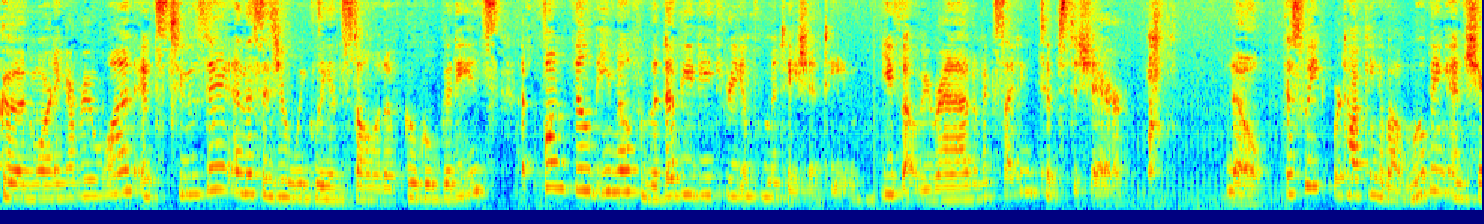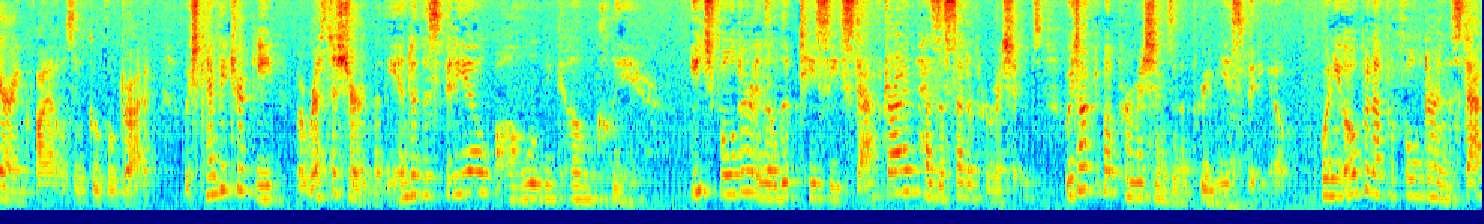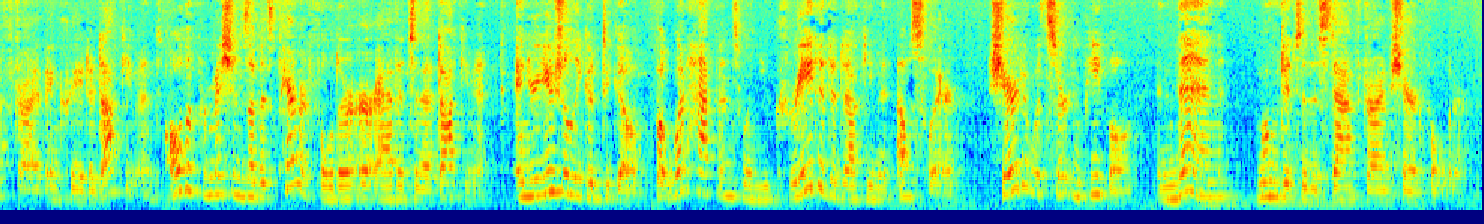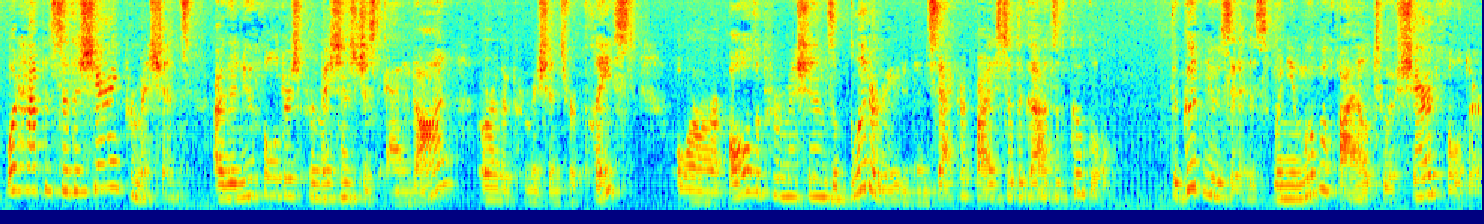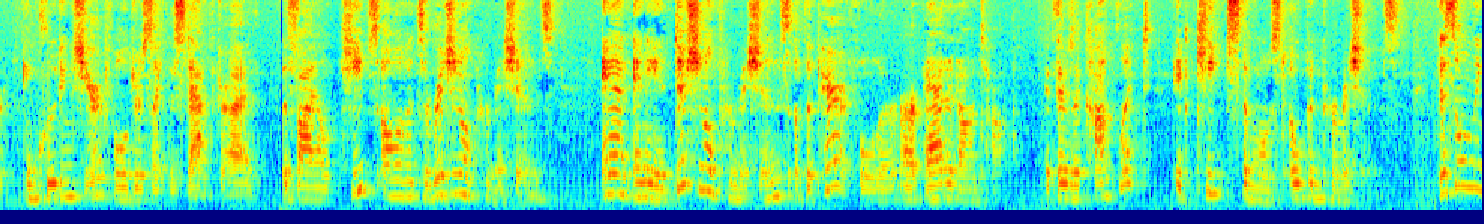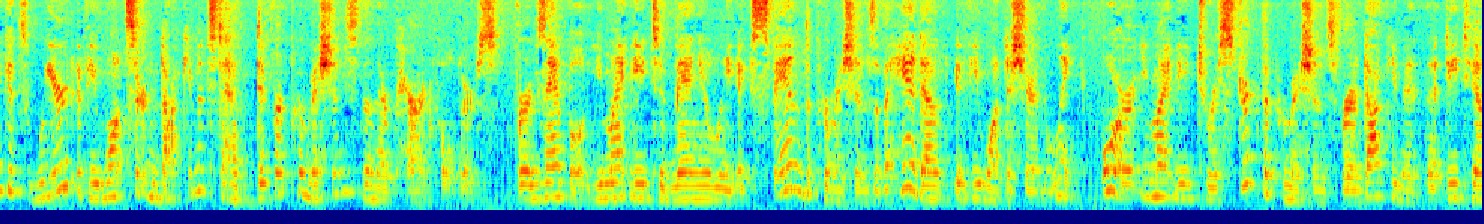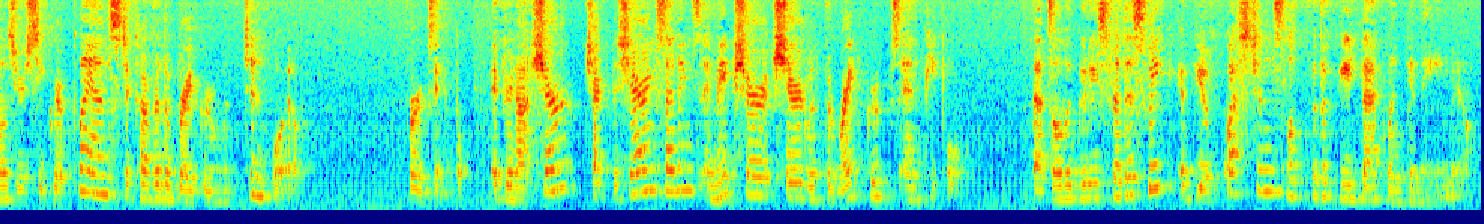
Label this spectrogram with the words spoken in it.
Good morning, everyone. It's Tuesday, and this is your weekly installment of Google Goodies, a fun-filled email from the WD3 implementation team. You thought we ran out of exciting tips to share. no. This week, we're talking about moving and sharing files in Google Drive, which can be tricky, but rest assured, by the end of this video, all will become clear. Each folder in the libtc staff drive has a set of permissions. We talked about permissions in a previous video. When you open up a folder in the staff drive and create a document, all the permissions of its parent folder are added to that document, and you're usually good to go. But what happens when you created a document elsewhere, shared it with certain people, and then moved it to the staff drive shared folder? What happens to the sharing permissions? Are the new folder's permissions just added on, or are the permissions replaced, or are all the permissions obliterated and sacrificed to the gods of Google? The good news is, when you move a file to a shared folder, including shared folders like the staff drive, the file keeps all of its original permissions, and any additional permissions of the parent folder are added on top. If there's a conflict, it keeps the most open permissions. This only gets weird if you want certain documents to have different permissions than their parent folders. For example, you might need to manually expand the permissions of a handout if you want to share the link. Or you might need to restrict the permissions for a document that details your secret plans to cover the break room with tinfoil for example. If you're not sure, check the sharing settings and make sure it's shared with the right groups and people. That's all the goodies for this week. If you have questions, look for the feedback link in the email.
